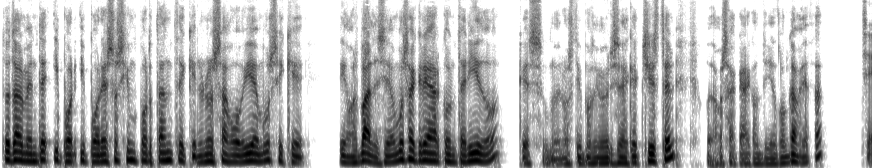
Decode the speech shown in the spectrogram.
Totalmente. Y por, y por eso es importante que no nos agobiemos y que, digamos, vale, si vamos a crear contenido, que es uno de los tipos de universidad que existen, pues vamos a crear contenido con cabeza. Sí.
